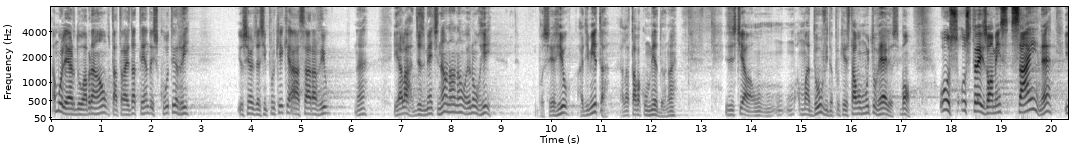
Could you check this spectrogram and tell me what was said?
A mulher do Abraão está atrás da tenda, escuta e ri. E o Senhor diz assim: por que, que a Sara riu? Né? E ela desmente: não, não, não, eu não ri. Você riu, admita. Ela estava com medo, não é? Existia um, um, uma dúvida, porque eles estavam muito velhos. Bom, os, os, três homens saem, né? E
